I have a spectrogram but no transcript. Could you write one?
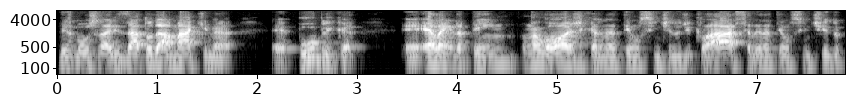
Desbolsonarizar toda a máquina é, pública, é, ela ainda tem uma lógica, ela ainda tem um sentido de classe, ela ainda tem um sentido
